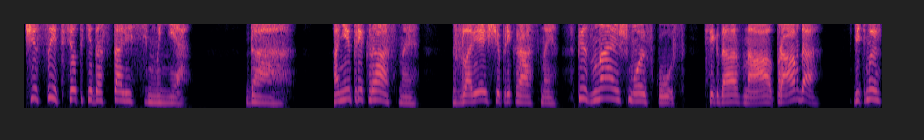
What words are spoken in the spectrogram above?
Часы все-таки достались мне!» «Да, они прекрасны, зловеще прекрасны. Ты знаешь мой вкус, всегда знал, правда? Ведь мы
